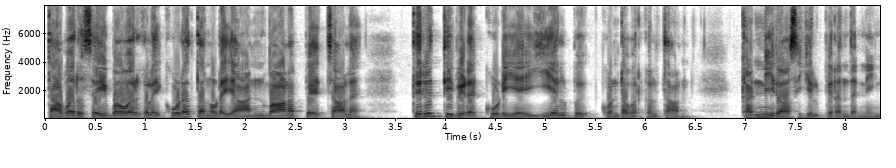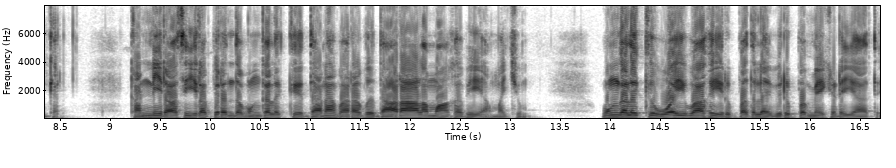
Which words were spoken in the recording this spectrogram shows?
தவறு செய்பவர்களை கூட தன்னுடைய அன்பான பேச்சால திருத்திவிடக்கூடிய இயல்பு கொண்டவர்கள்தான் கன்னி ராசியில் பிறந்த நீங்கள். கன்னி ராசியில் பிறந்த உங்களுக்கு தன வரவு தாராளமாகவே அமையும். உங்களுக்கு ஓய்வாக இருப்பதில் விருப்பமே கிடையாது.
